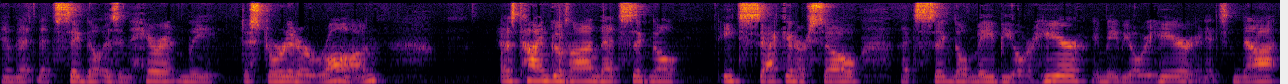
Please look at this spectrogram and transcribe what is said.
and that, that signal is inherently distorted or wrong. As time goes on, that signal, each second or so, that signal may be over here, it may be over here, and it's not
